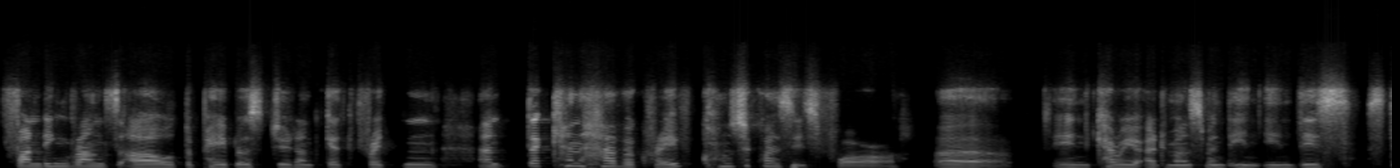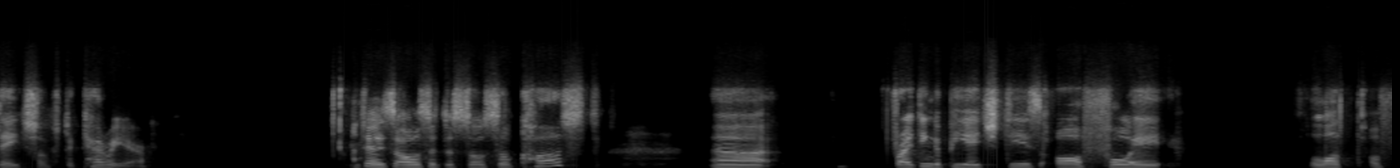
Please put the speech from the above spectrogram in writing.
funding runs out, the papers do not get written, and that can have a grave consequences for uh, in career advancement in, in this stage of the career. There is also the social cost. Uh, writing a PhD is awfully a lot of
